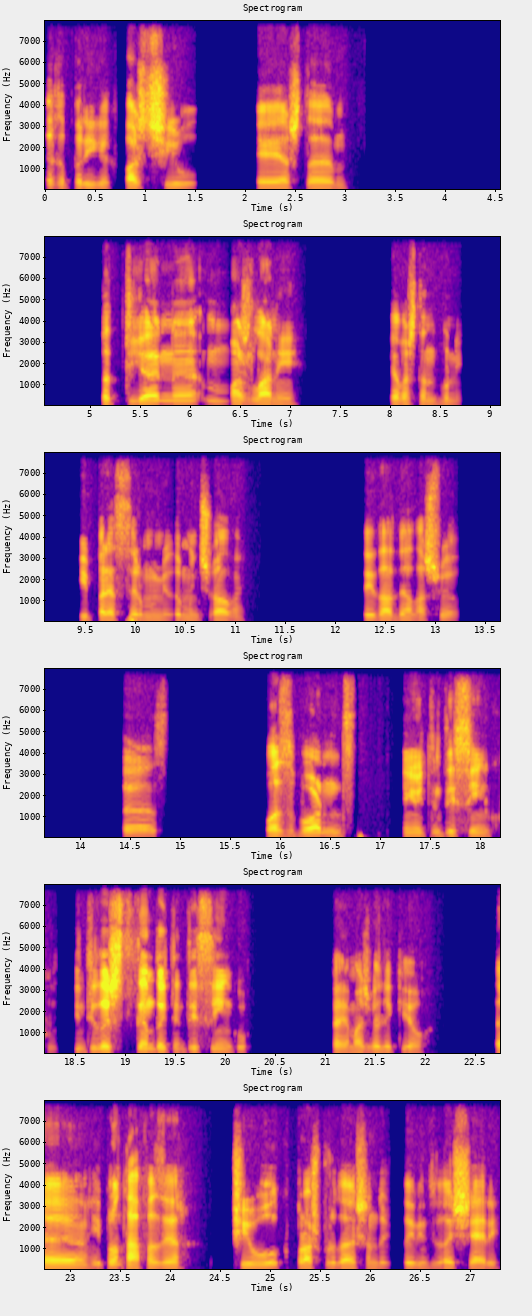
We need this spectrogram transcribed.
A rapariga que faz de Shield é esta Tatiana Maslany, que é bastante bonita e parece ser uma miúda muito jovem. Da idade dela, acho eu. Uh, was born em 85, 22 de setembro de 85. Ok, é mais velha que eu. Uh, e pronto, está a fazer She-Hulk, Pros Production 2022 série.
